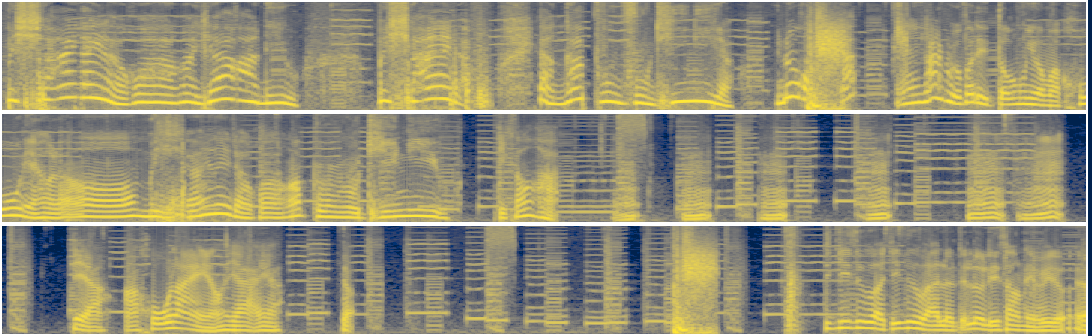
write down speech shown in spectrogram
没晒了哇我呀你哦没晒了呀我不服气你呀你那个呀嗯如果你动一嘛我哭好了哦没晒来的话我不服气你哟你刚哈嗯嗯嗯嗯嗯嗯对呀我胡来呀呀呀记住啊记住啊老弟落地上了没有唉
